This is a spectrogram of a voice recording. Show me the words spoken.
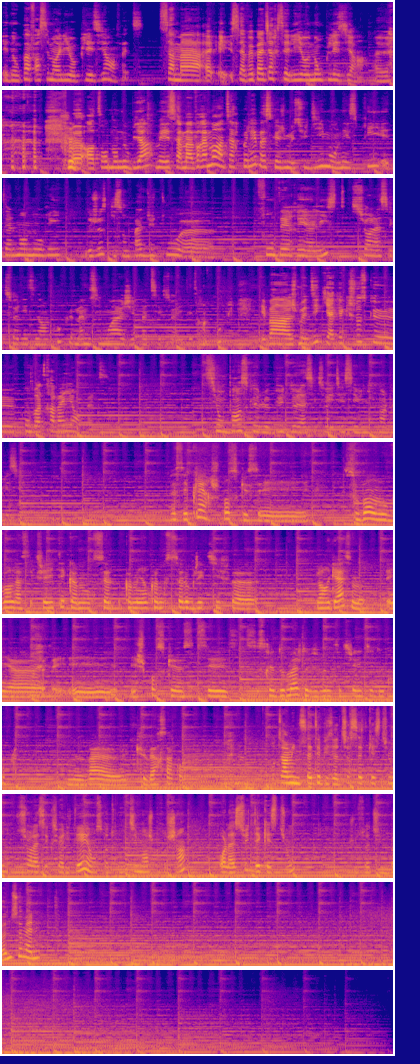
et donc pas forcément liée au plaisir en fait. Ça m'a, ça veut pas dire que c'est lié au non-plaisir, hein. euh, euh, entendons-nous bien, mais ça m'a vraiment interpellée parce que je me suis dit, mon esprit est tellement nourri de choses qui sont pas du tout fondées réalistes sur la sexualité dans le couple, même si moi j'ai pas de sexualité dans le couple, et ben je me dis qu'il y a quelque chose que qu'on doit travailler en fait si on pense que le but de la sexualité, c'est uniquement le plaisir. C'est clair, je pense que c'est. Souvent, on nous vend la sexualité comme, seul, comme ayant comme seul objectif euh, l'orgasme. Euh, et, et, je pense que ce serait dommage de vivre une sexualité de couple qui ne va euh, que vers ça. Quoi. On termine cet épisode sur cette question sur la sexualité et on se retrouve dimanche prochain pour la suite des questions. Je vous souhaite une bonne semaine.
